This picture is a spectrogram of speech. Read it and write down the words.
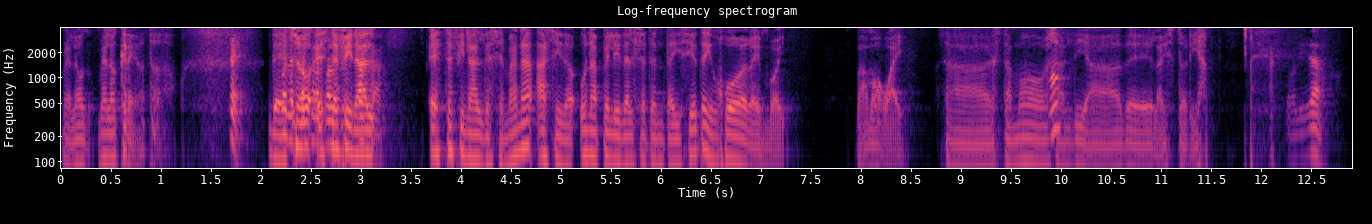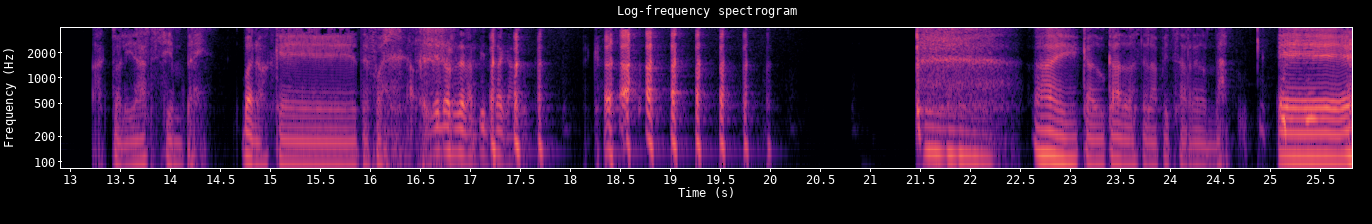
me, lo, me lo creo todo. Sí, De hecho, este final, cosa. este final de semana ha sido una peli del 77 y un juego de Game Boy. Vamos, guay. O sea, estamos ¿Oh? al día de la historia. Actualidad. Actualidad siempre. Bueno, que te fue. Caballeros de la pizza Ay, caducados de la pizza redonda. Eh,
